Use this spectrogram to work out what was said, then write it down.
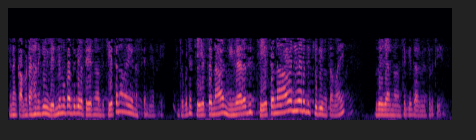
එහෙනම් කමඨහන කිව්වෙ වෙන්නේ මොකද්ද කියලා තේරෙනවද? චේතනාවයි වෙනස් වෙන්නේ අපේ. එතකොට චේතනාව නිවැරදි චේතනාව නිවැරදි කිරීම තමයි බුදුරජාණන් වහන්සේගේ ධර්මය තුළ තියෙන්නේ.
